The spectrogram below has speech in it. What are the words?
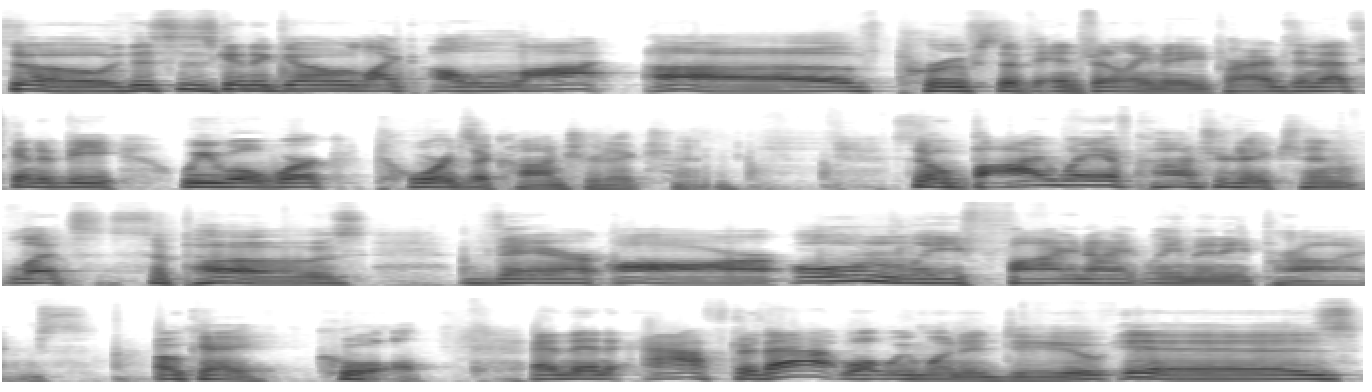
So this is going to go like a lot of proofs of infinitely many primes, and that's going to be we will work towards a contradiction. So by way of contradiction, let's suppose there are only finitely many primes. Okay, cool. And then after that, what we want to do is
